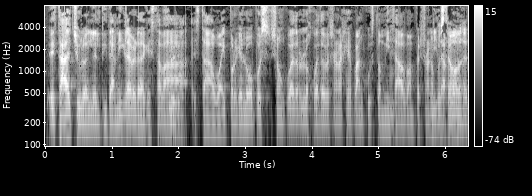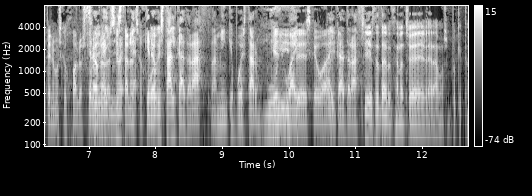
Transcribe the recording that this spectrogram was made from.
Estaba chulo el del Titanic, la verdad que estaba, estaba guay. Porque luego, pues, son cuatro, los cuatro personajes van customizados, van No, pues personalizados. tengo- con- tenemos que jugar los Creo, que, si esta noche creo que está Alcatraz también, que puede estar muy ¿Qué guay. dices? Qué guay. Alcatraz. Sí, esta tarde, esta noche le damos un poquito.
